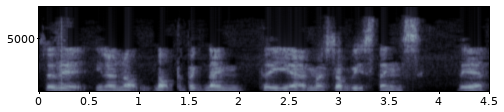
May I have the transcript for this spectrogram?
So they're you know not not the big name, the uh, most obvious things there.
